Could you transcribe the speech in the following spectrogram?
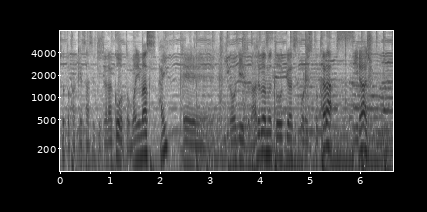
ちょっとかけさせていただこうと思いますはい。えー、ノーゲートのアルバム「東京アズフォレスト」から「ミラージュ」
